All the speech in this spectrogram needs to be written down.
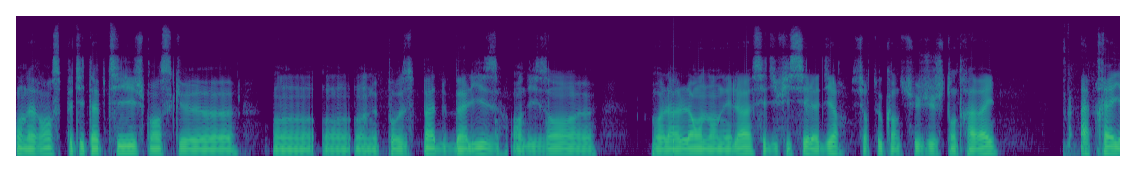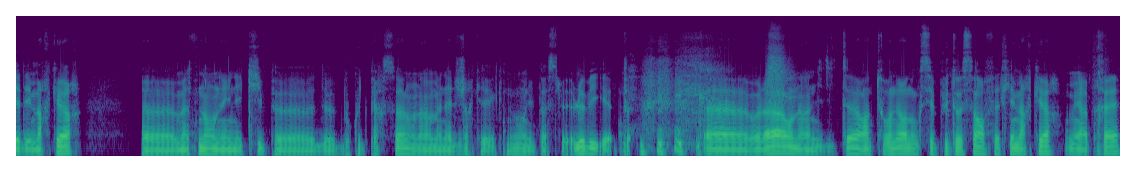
on avance petit à petit. Je pense que on, on- on ne pose pas de balises en disant voilà, là on en est là. C'est difficile à dire, surtout quand tu juges ton travail. Après, il y a des marqueurs. Euh, maintenant, on a une équipe euh, de beaucoup de personnes. On a un manager qui est avec nous. On lui passe le, le big up. Euh, voilà, on a un éditeur, un tourneur. Donc, c'est plutôt ça, en fait, les marqueurs. Mais après,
